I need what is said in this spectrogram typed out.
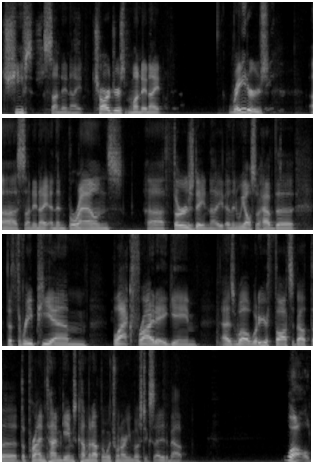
Chiefs Sunday night, Chargers Monday night, Raiders uh, Sunday night, and then Browns uh, Thursday night, and then we also have the the 3 p.m. Black Friday game as well. What are your thoughts about the the primetime games coming up, and which one are you most excited about? Well,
